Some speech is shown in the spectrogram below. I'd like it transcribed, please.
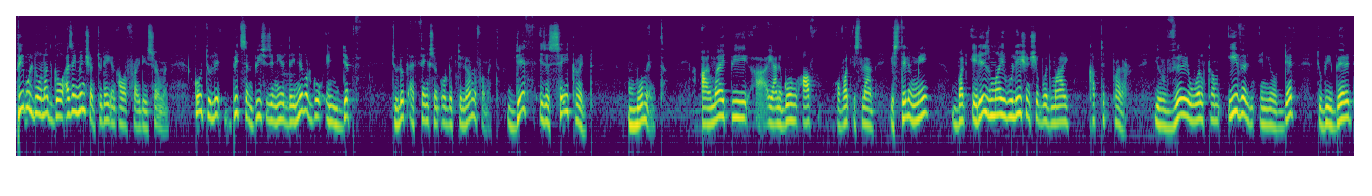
People do not go, as I mentioned today in our Friday sermon, go to bits and pieces in here. They never go in depth to look at things in order to learn from it. Death is a sacred moment. I might be uh, going off of what Islam is telling me, but it is my relationship with my Coptic brother. You're very welcome, even in your death, to be buried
